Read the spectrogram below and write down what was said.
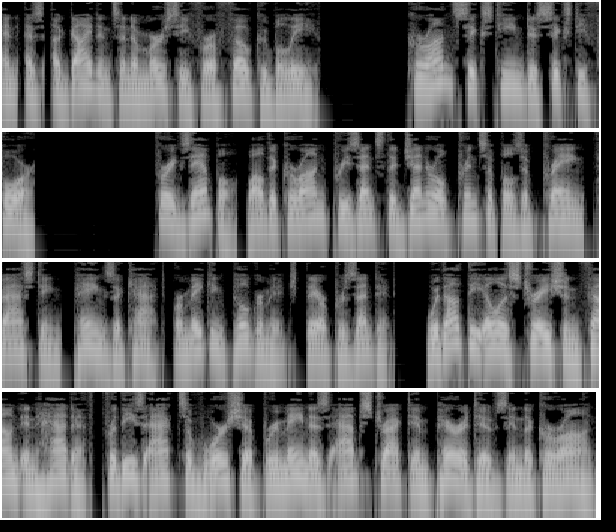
and as a guidance and a mercy for a folk who believe. Quran 16-64 for example, while the Quran presents the general principles of praying, fasting, paying zakat, or making pilgrimage, they are presented without the illustration found in hadith, for these acts of worship remain as abstract imperatives in the Quran.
